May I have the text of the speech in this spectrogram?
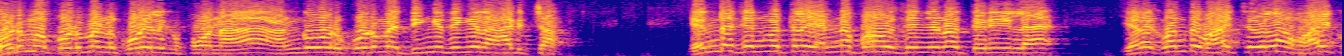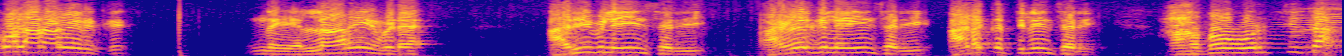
கொடுமை கொடுமைன்னு கோயிலுக்கு போனா அங்க ஒரு கொடுமை திங்கு திங்குன்னு ஆடிச்சான் எந்த ஜென்மத்துல என்ன பாவம் செஞ்சனோ தெரியல. எனக்கு வந்து வாய்ச்சதெல்லாம் வாய்க்கோளாராவே இருக்கு. உங்க எல்லாரையும் விட அறிவிலையும் சரி அழகுலையும் சரி அடக்கத்திலையும் சரி அவ ஒருத்தி தான்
